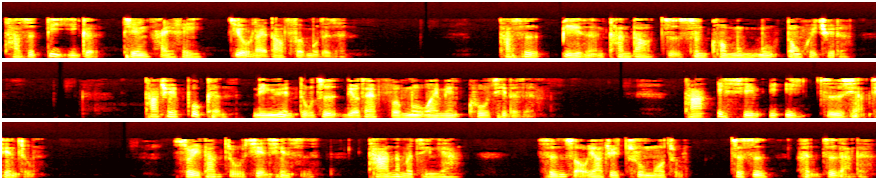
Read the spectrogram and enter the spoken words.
她是第一个天还黑就来到坟墓的人。他是别人看到只剩空墓墓洞回去的，他却不肯，宁愿独自留在坟墓外面哭泣的人。他一心一意只想见主，所以当主显现时，他那么惊讶，伸手要去触摸主，这是很自然的。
